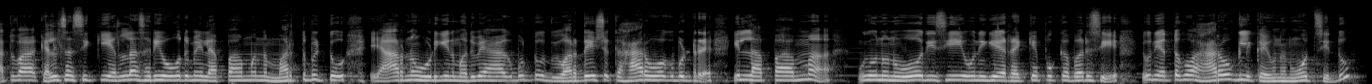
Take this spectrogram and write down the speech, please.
ಅಥವಾ ಕೆಲಸ ಸಿಕ್ಕಿ ಎಲ್ಲ ಸರಿ ಹೋದ ಮೇಲೆ ಅಪ್ಪ ಅಮ್ಮನ ಮರ್ತು ಬಿಟ್ಟು ಯಾರನ್ನೋ ಹುಡುಗಿನ ಮದುವೆ ಆಗಿಬಿಟ್ಟು ಹೊರದೇಶಕ್ಕೆ ಹಾರು ಹೋಗ್ಬಿಟ್ರೆ, ಇಲ್ಲ ಅಪ್ಪ ಅಮ್ಮ, ಇವನನ್ನು ಓದಿಸಿ, ಇವನಿಗೆ ರೆಕ್ಕೆ ಪುಕ್ಕ ಬರೆಸಿ, ಇವನು ಎತ್ತಗೋ ಹಾರೋಗ್ಲಿಕ್ಕೆ ಇವನನ್ನು ಓದಿಸಿದ್ದು?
